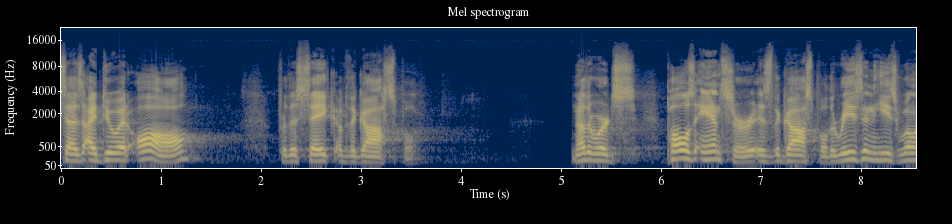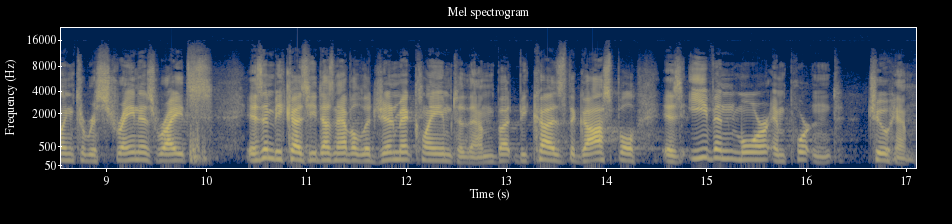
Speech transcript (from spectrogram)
says, I do it all for the sake of the gospel. In other words, Paul's answer is the gospel. The reason he's willing to restrain his rights isn't because he doesn't have a legitimate claim to them, but because the gospel is even more important to him.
